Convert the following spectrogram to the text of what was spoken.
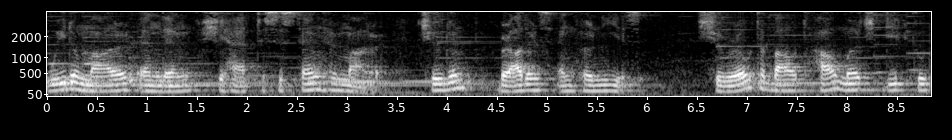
widow mother and then she had to sustain her mother, children, brothers, and her niece. She wrote about how much difficult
